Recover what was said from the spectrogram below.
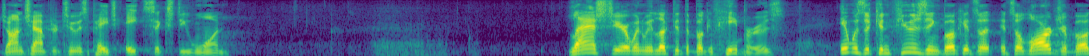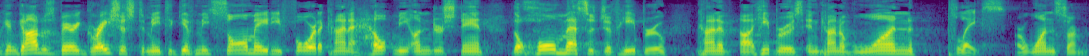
John chapter 2 is page 861. Last year, when we looked at the book of Hebrews, it was a confusing book. It's a, it's a larger book, and God was very gracious to me to give me Psalm 84 to kind of help me understand the whole message of Hebrew, kind of uh, Hebrews in kind of one place or one sermon.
